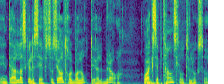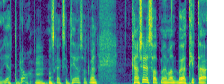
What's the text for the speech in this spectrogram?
inte alla skulle se. För socialt hållbar låter ju väldigt bra. Och acceptans låter väl också jättebra. Mm. Man ska acceptera saker. Men kanske är det så att när man börjar titta,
